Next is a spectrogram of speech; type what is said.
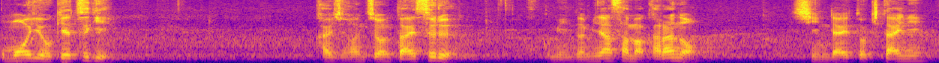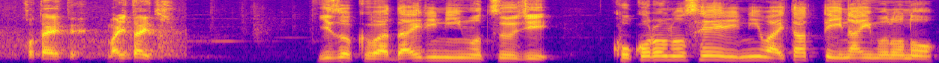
思いを受け継ぎ海上保安庁に対する国民の皆様からの信頼と期待に応えてまいりたいと遺族は代理人を通じ心の整理には至っていないものの、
